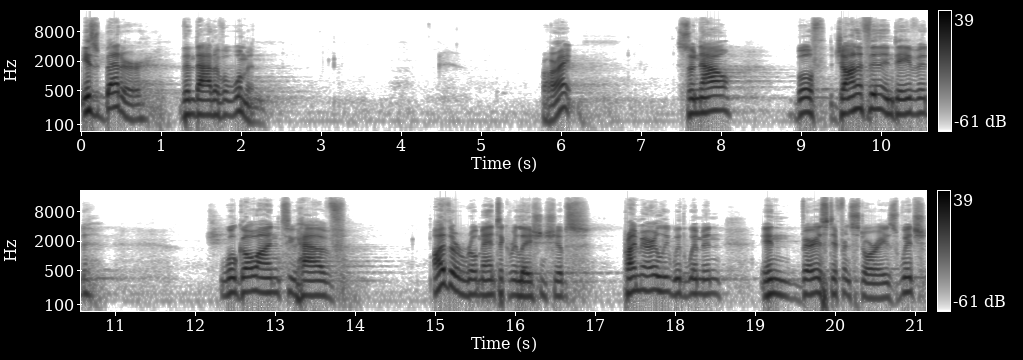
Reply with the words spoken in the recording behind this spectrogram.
is better than that of a woman. All right. So now, both Jonathan and David will go on to have other romantic relationships, primarily with women in various different stories, which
